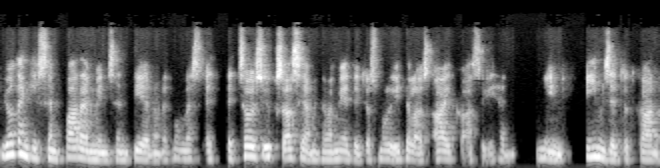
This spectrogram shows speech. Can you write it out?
jotenkin sen paremmin sen tiedon. Että mun mielestä, että, se olisi yksi asia, mitä mä mietin, että jos mulla itsellä olisi aikaa siihen, niin ihmiset, jotka on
